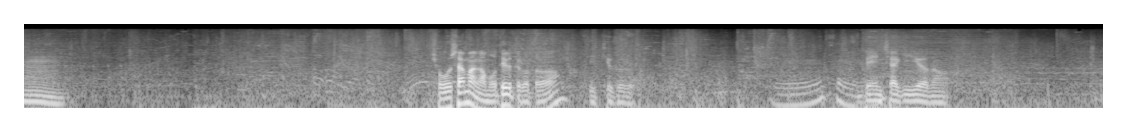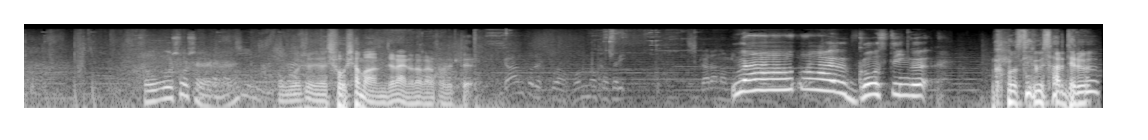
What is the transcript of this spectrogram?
うん。商社マンがモテるってこと？結局。ベンチャー企業の。総合商社じゃない？面白い商社マンじゃないの？だからそれって。うわーゴースティングゴースティングされてる？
